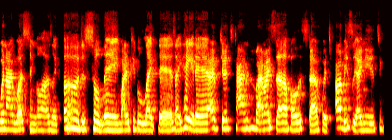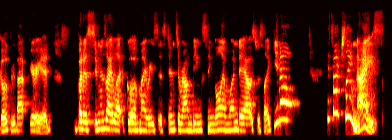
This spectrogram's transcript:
when I was single, I was like, oh, this is so lame. Why do people like this? I hate it. I have too much time by myself, all this stuff, which obviously I needed to go through that period. But as soon as I let go of my resistance around being single, and one day I was just like, you know, it's actually nice.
